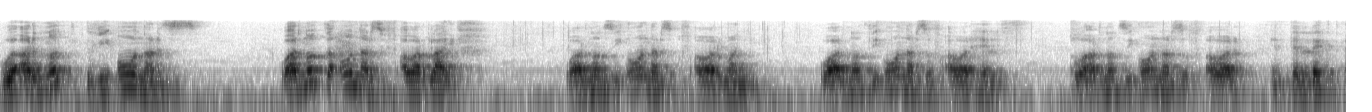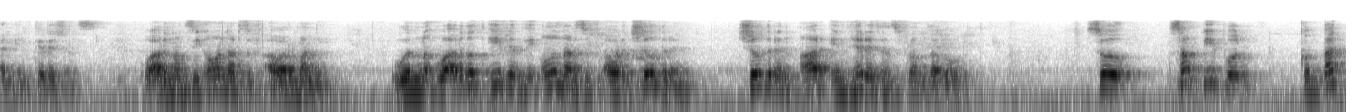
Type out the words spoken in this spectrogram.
we are not the owners. We are not the owners of our life. We are not the owners of our money. We are not the owners of our health. We are not the owners of our intellect and intelligence. We are not the owners of our money. We are not, we are not even the owners of our children. Children are inheritance from the Lord. So some people conduct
